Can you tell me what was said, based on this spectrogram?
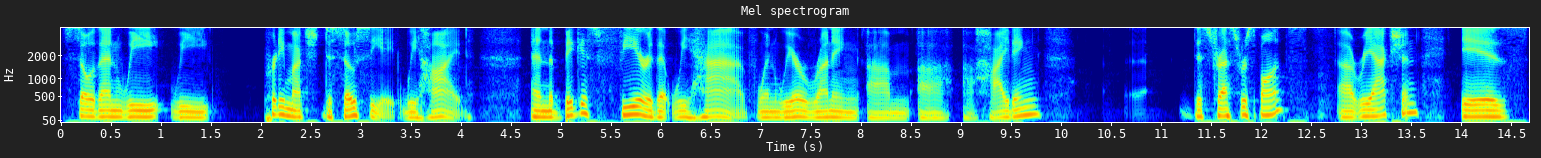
so then we we pretty much dissociate we hide and the biggest fear that we have when we're running um, a, a, hiding distress response uh, reaction is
